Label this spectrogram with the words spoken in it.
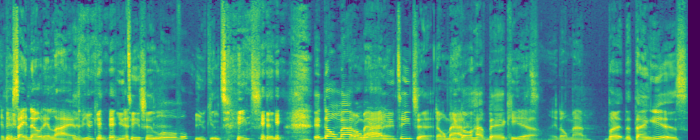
If they say no, they lying. If you can, you teach in Louisville. You can teach in. It don't matter Don't where you teach at. Don't matter. You gonna have bad kids. yeah, it don't matter. But the thing is,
